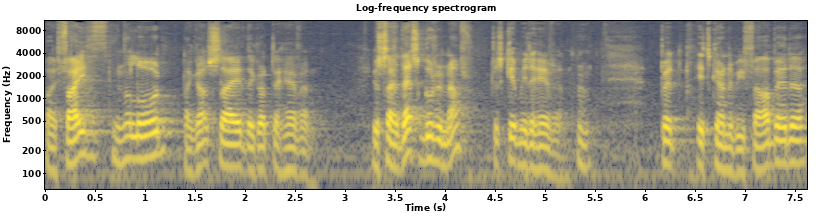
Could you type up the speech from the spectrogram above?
By faith in the Lord, they got saved, they got to heaven. You say, that's good enough, just get me to heaven. Hmm. But it's going to be far better,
